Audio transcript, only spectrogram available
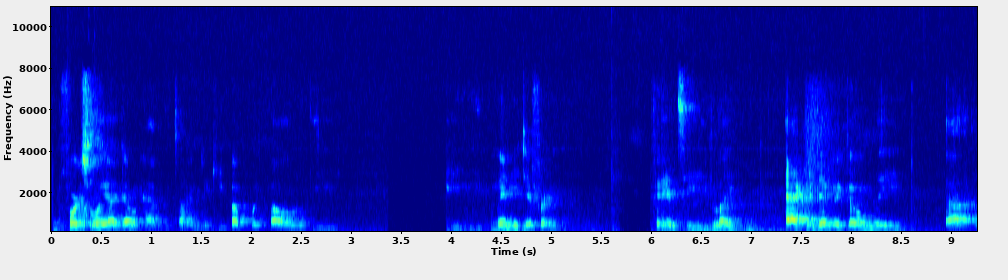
unfortunately, I don't have the time to keep up with all the, the many different fancy, like academic only, uh,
